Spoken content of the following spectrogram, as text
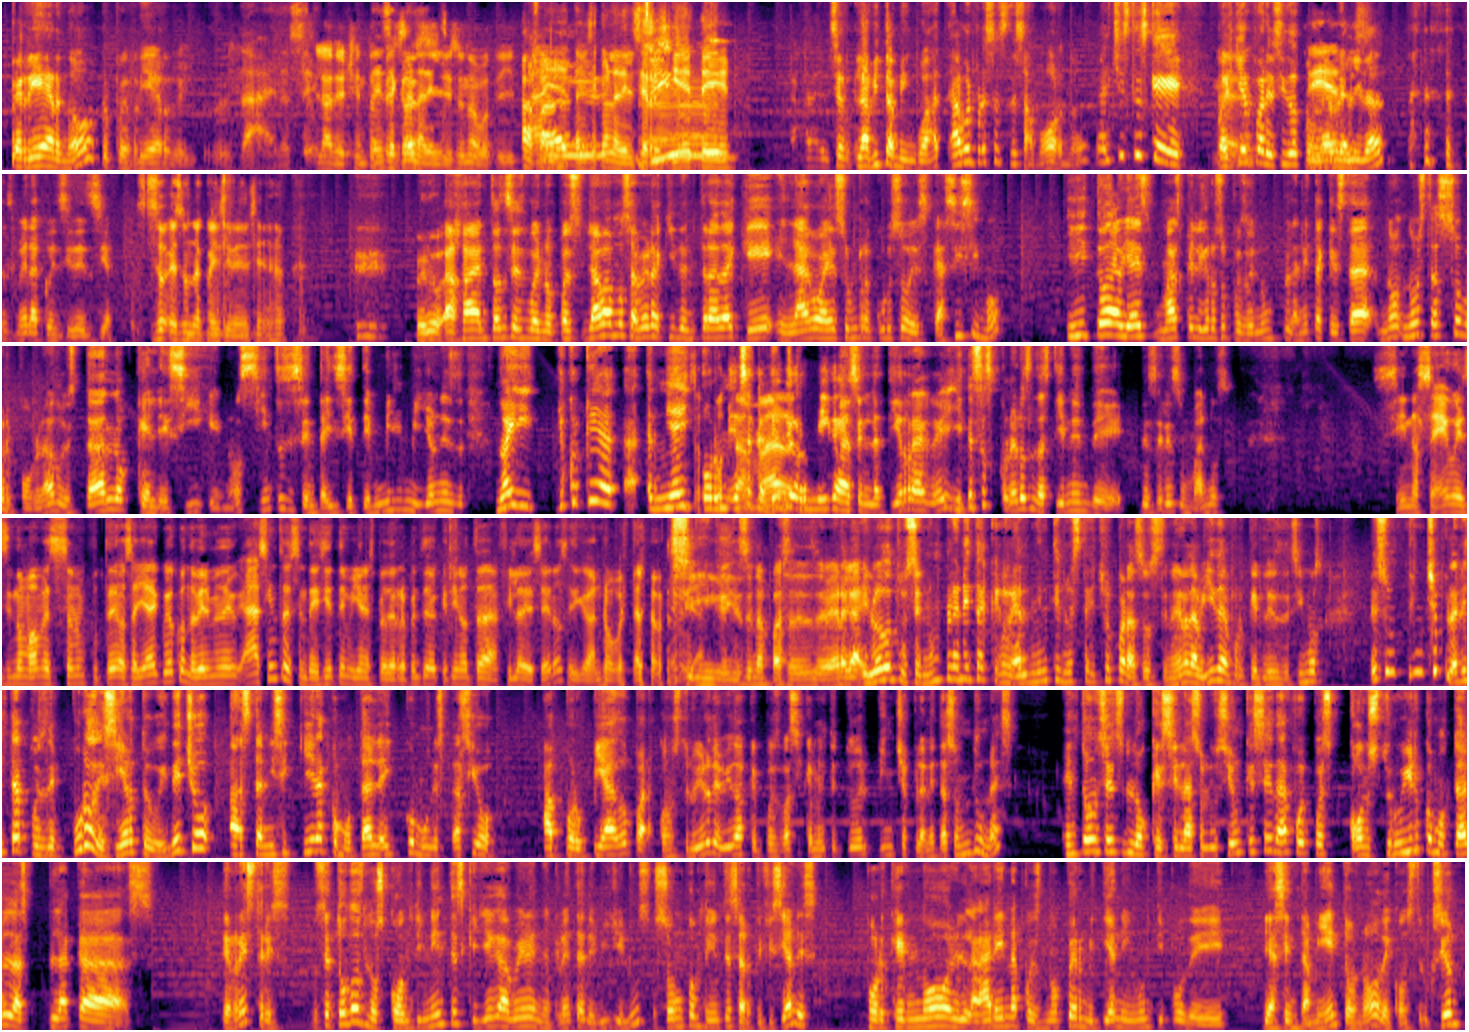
Perrier, ¿no? Que Perrier, güey. Ay, no sé. La de 80 pesos la del... es una botellita. Ajá, ah, también sacaron la del CR7. La Vitamin Watt. Ah, bueno, pero eso es de sabor, ¿no? El chiste es que cualquier parecido con la realidad es mera coincidencia. Eso es una coincidencia. Pero, ajá, entonces, bueno, pues ya vamos a ver aquí de entrada que el agua es un recurso escasísimo y todavía es más peligroso pues en un planeta que está, no, no está sobrepoblado, está lo que le sigue, ¿no? 167 mil millones, no hay, yo creo que ni hay esa cantidad de hormigas en la Tierra, güey, y esos coleros las tienen de, de seres humanos. Sí, no sé, güey, si no mames, son un puteo. O sea, ya cuidado cuando vi el medio, ah, 167 millones, pero de repente veo que tiene otra fila de ceros y digo, ah, no, vete a la verga. Sí, güey, es una pasa de verga. Y luego, pues, en un planeta que realmente no está hecho para sostener la vida, porque les decimos, es un pinche planeta, pues, de puro desierto, güey. De hecho, hasta ni siquiera como tal hay como un espacio apropiado para construir, debido a que, pues, básicamente todo el pinche planeta son dunas. Entonces, lo que se, la solución que se da fue pues construir como tal las placas terrestres, o sea, todos los continentes que llega a haber en el planeta de Vigilus son continentes artificiales, porque no, la arena pues no permitía ningún tipo de, de asentamiento, ¿no? De construcción.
